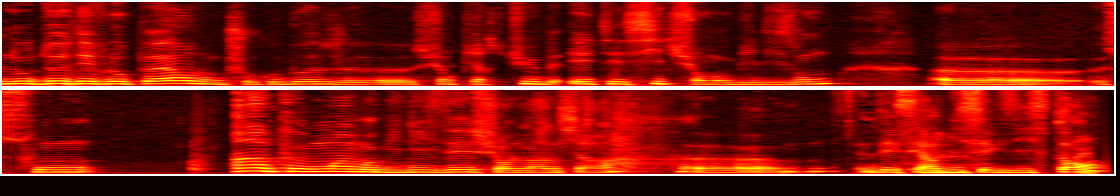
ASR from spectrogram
nos deux développeurs, donc Chocobos sur Peertube et Tessit sur Mobilison, sont un peu moins mobilisés sur le maintien des services existants.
